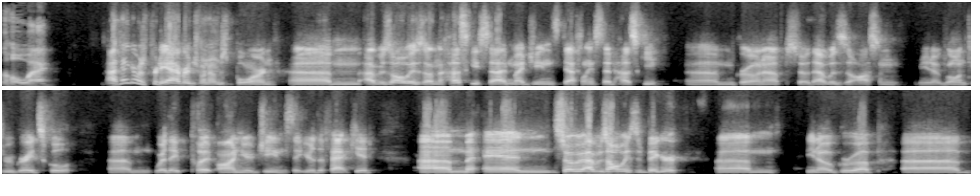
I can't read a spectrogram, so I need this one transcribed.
the whole way? I think I was pretty average when I was born. Um, I was always on the husky side. My genes definitely said husky um, growing up, so that was awesome. You know, going through grade school um, where they put on your genes that you're the fat kid, um, and so I was always a bigger. Um, you know, grew up um,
